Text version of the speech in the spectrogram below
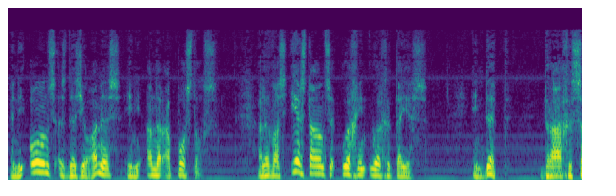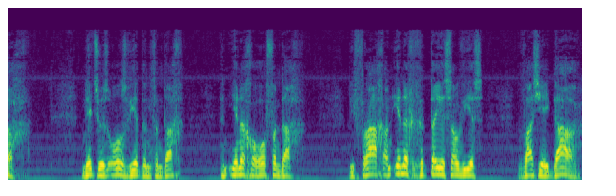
En die ons is dus Johannes en die ander apostels. Hulle was eerstaanse oog en oorgetuies. En dit dra gesag. Net soos ons weet in vandag in enige hof vandag die vraag aan enige getuie sal wees was jy daar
